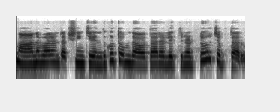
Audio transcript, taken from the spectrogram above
మానవాలను రక్షించేందుకు తొమ్మిది అవతారాలు ఎత్తినట్టు చెప్తారు.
